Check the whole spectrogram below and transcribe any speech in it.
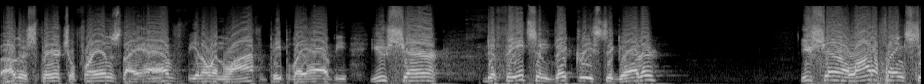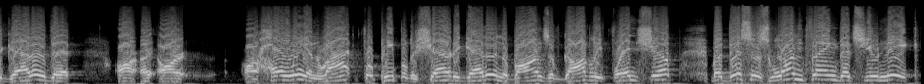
other spiritual friends they have, you know, in life and people they have. You share defeats and victories together. You share a lot of things together that are, are, are holy and right for people to share together in the bonds of godly friendship. But this is one thing that's unique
